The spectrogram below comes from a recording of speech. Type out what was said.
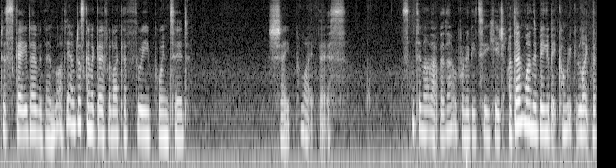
just skated over them. I think I'm just going to go for like a three-pointed shape like this, something like that. But that would probably be too huge. I don't mind them being a bit complicated. Like the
